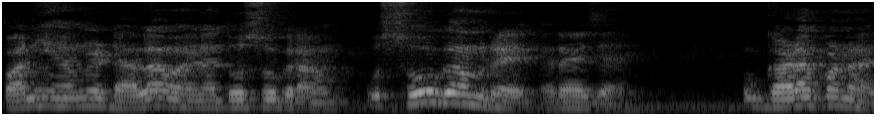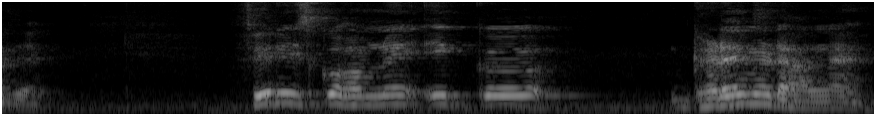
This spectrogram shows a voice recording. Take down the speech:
पानी हमने डाला हुआ है ना 200 ग्राम, वो 100 ग्राम रह रह जाए। वो गाढ़ापन आ जाए। फिर इसको हमने एक घड़े में डालना है।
